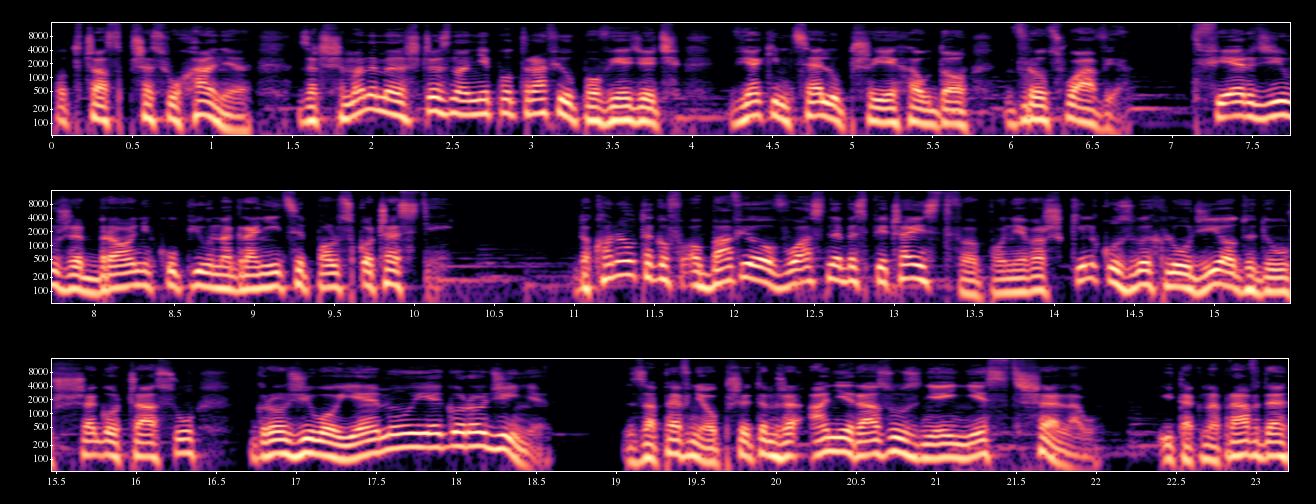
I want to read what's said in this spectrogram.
Podczas przesłuchania zatrzymany mężczyzna nie potrafił powiedzieć, w jakim celu przyjechał do Wrocławia. Twierdził, że broń kupił na granicy polsko-czeskiej. Dokonał tego w obawie o własne bezpieczeństwo, ponieważ kilku złych ludzi od dłuższego czasu groziło jemu i jego rodzinie. Zapewniał przy tym, że ani razu z niej nie strzelał. I tak naprawdę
